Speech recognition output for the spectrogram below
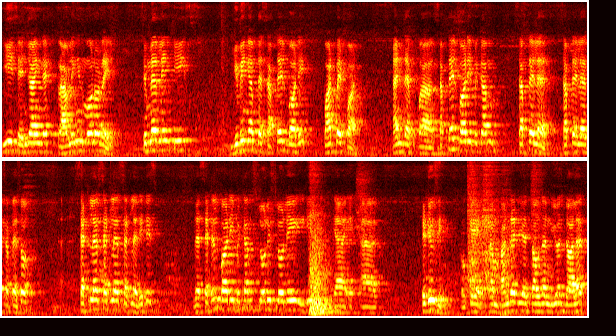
he is enjoying that traveling in monorail. Similarly, he is giving up the subtile body part by part, and the uh, subtle body become subtler, subtler, subtler. So subtler, subtler, subtler. It is the settled body becomes slowly, slowly uh, uh, reducing. Okay, from hundred thousand US dollar,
